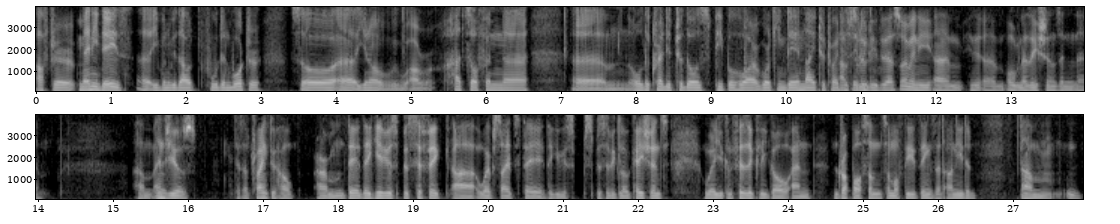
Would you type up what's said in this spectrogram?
after many days, uh, even without food and water. So uh, you know, our hats off and. Uh, um, all the credit to those people who are working day and night to try to save Absolutely, there are so many um, in, um, organizations and um, um, NGOs that are trying to help. Um, they they give you specific uh, websites. They they give you sp- specific locations where you can physically go and drop off some some of the things that are needed. Um,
